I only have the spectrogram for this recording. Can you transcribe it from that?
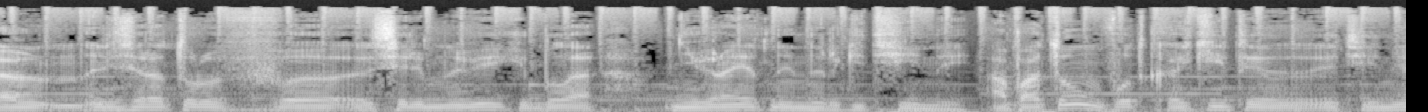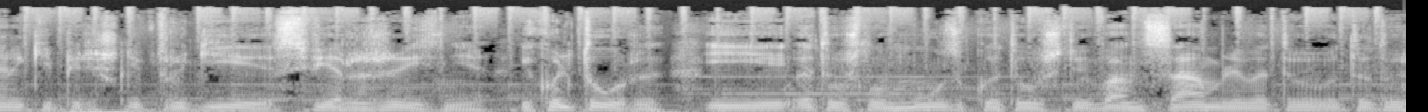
литература в э, Серебряном веке была невероятно энергетийной. А потом вот какие-то эти энергии перешли в другие сферы жизни и культуры. И это ушло в музыку, это ушло в ансамбль, это, вот это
